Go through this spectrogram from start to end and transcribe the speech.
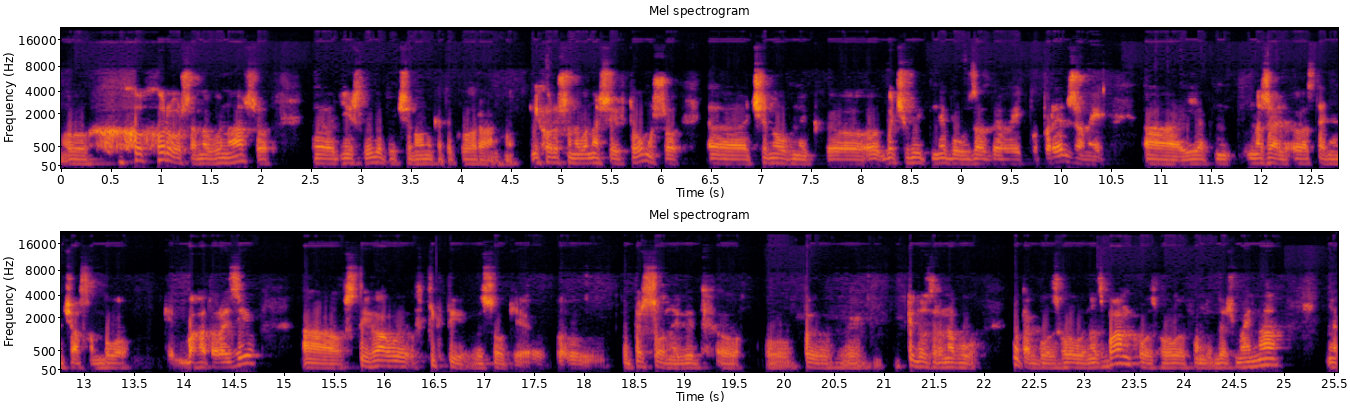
о, хороша новина, що дійшли до чиновника такого рангу. І хороша новина ще й в тому, що е, чиновник, е, вочевидь, не був заздалегідь попереджений. Е, як на жаль, останнім часом було багато разів. е, встигали втікти високі е, персони від о, о, п- підозри НАБУ. Ну так було з головою Нацбанку, з головою фонду держмайна. Е,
